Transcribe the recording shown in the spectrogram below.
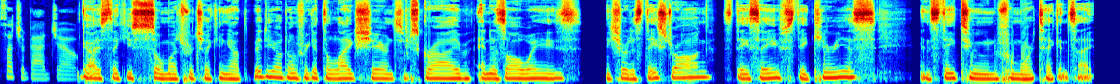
Such a bad joke. Guys, thank you so much for checking out the video. Don't forget to like, share, and subscribe. And as always, make sure to stay strong, stay safe, stay curious, and stay tuned for more tech insight.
